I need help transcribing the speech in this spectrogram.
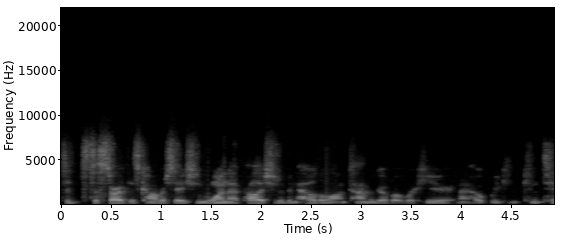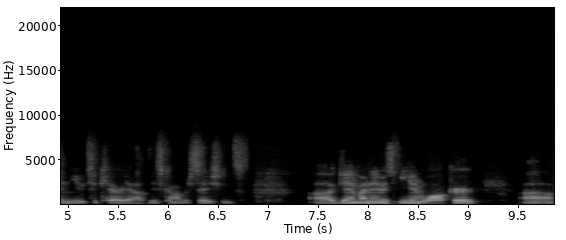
to, to start this conversation. One that probably should have been held a long time ago, but we're here, and I hope we can continue to carry out these conversations. Uh, again, my name is Ian Walker. Uh,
